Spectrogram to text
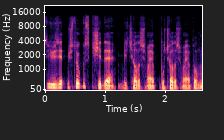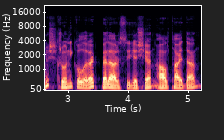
179 kişide bir çalışma bu çalışma yapılmış. Kronik olarak bel ağrısı yaşayan 6 aydan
